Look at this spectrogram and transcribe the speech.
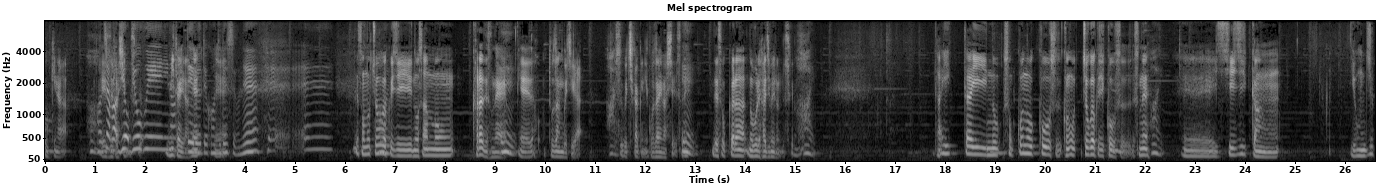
う大きなはあ、じゃあ、まあ、屏風絵になってるという感じですよね。ねでその長岳寺の山門からですね、はい、えー、登山口がすぐ近くにございましてですね、はい、でそこから登り始めるんですけど。も、はい、大体のそこのコースこの長岳寺コースですね、はい。えー、1時間40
